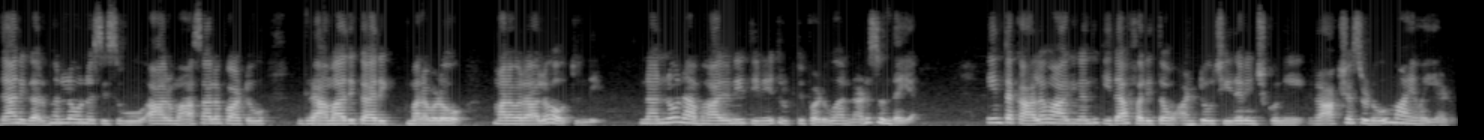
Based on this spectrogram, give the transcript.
దాని గర్భంలో ఉన్న శిశువు ఆరు మాసాల పాటు గ్రామాధికారి మనవడో మనవరాలో అవుతుంది. నన్ను నా భార్యని తిని తృప్తిపడు అన్నాడు సుందయ్య. ఇంతకాలం ఆగినందుకు ఇదా ఫలితం అంటూ చీదరించుకుని రాక్షసుడు మాయమయ్యాడు.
